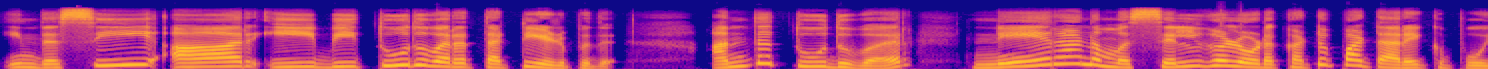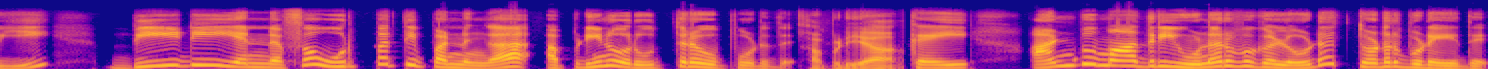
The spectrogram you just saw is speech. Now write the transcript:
இந்த சிஆர்இபி தூதுவரை தட்டி எழுப்புது. அந்த தூதுவர் நேரா நம்ம செல்களோட கட்டுப்பாட்டு அறைக்கு போய் பிடிஎன்எஃப் உற்பத்தி பண்ணுங்க அப்படின்னு ஒரு உத்தரவு போடுது. அப்படியா? கை அன்பு மாதிரி உணர்வுகளோட தொடர்புடையது.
